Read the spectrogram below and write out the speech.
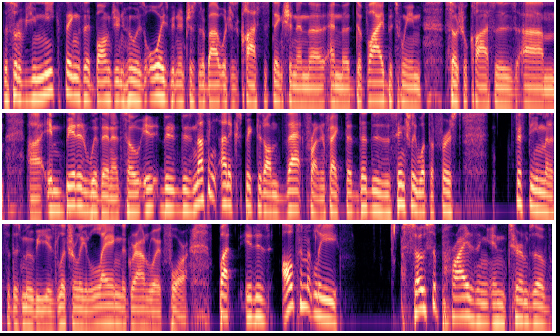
the sort of unique things that Bong Joon Ho has always been interested about, which is class distinction and the and the divide between social classes um, uh, embedded within it. So it, there, there's nothing unexpected on that front. In fact, that, that is essentially what the first 15 minutes of this movie is literally laying the groundwork for. But it is ultimately so surprising in terms of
